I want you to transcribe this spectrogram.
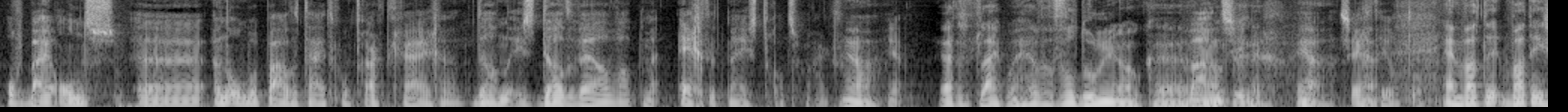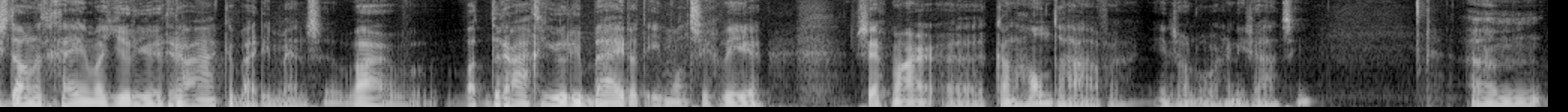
of bij ons uh, een onbepaalde tijdcontract krijgen, dan is dat wel wat me echt het meest trots maakt. Ja, ja. Ja dat lijkt me heel veel voldoening ook. Uh, Waanzinnig. ja, dat is echt heel tof. En wat, wat is dan hetgeen wat jullie raken bij die mensen? Waar, wat dragen jullie bij dat iemand zich weer zeg maar, uh, kan handhaven in zo'n organisatie? Um,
